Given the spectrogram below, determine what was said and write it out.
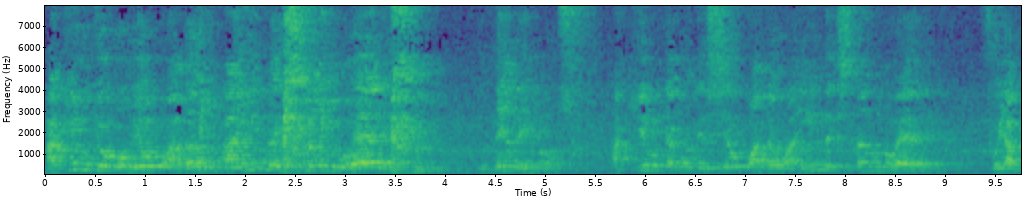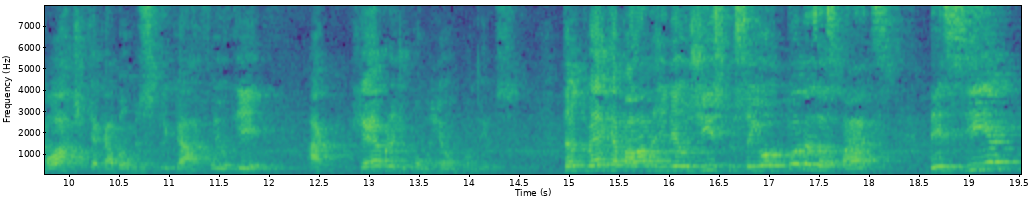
Aquilo que ocorreu com Adão, ainda estando no Éden, entenda irmãos, aquilo que aconteceu com Adão, ainda estando no Éden, foi a morte que acabamos de explicar. Foi o que? A quebra de comunhão com Deus. Tanto é que a palavra de Deus diz que o Senhor, todas as partes, descia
